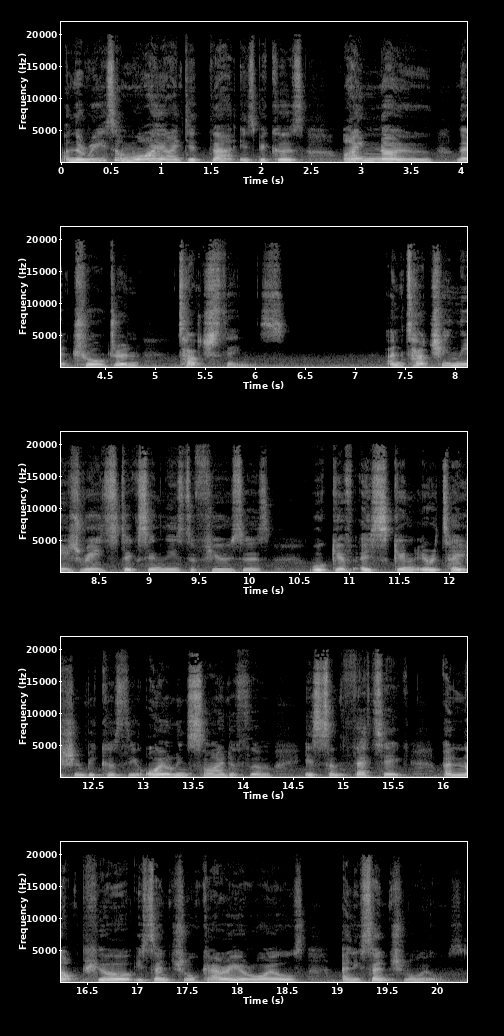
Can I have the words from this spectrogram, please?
And the reason why I did that is because I know that children touch things. And touching these reed sticks in these diffusers will give a skin irritation because the oil inside of them is synthetic and not pure essential carrier oils and essential oils.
